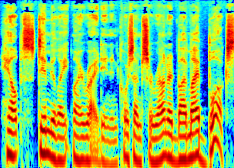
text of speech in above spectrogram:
helps stimulate my writing. And of course, I'm surrounded by my books.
